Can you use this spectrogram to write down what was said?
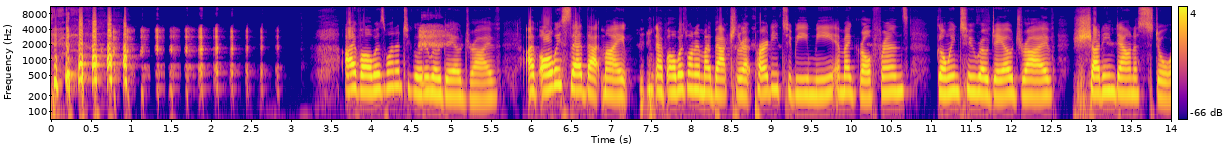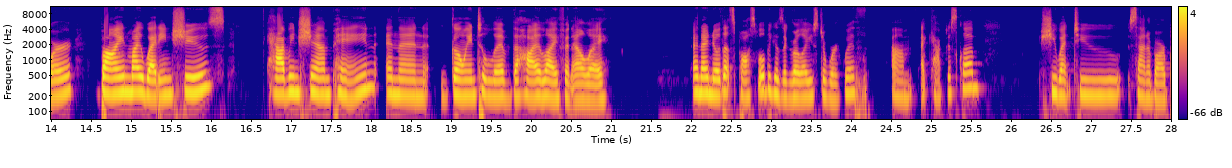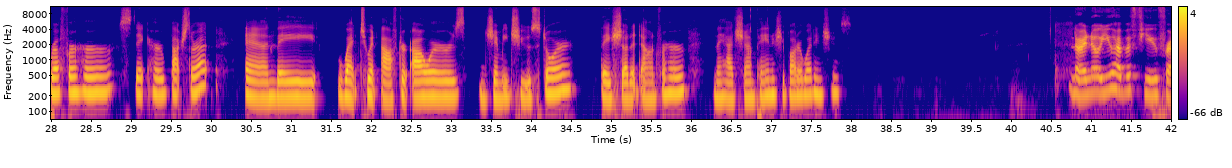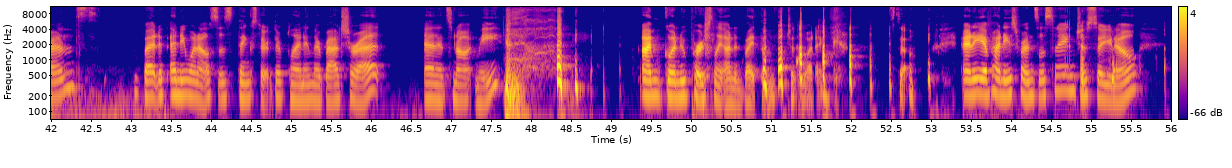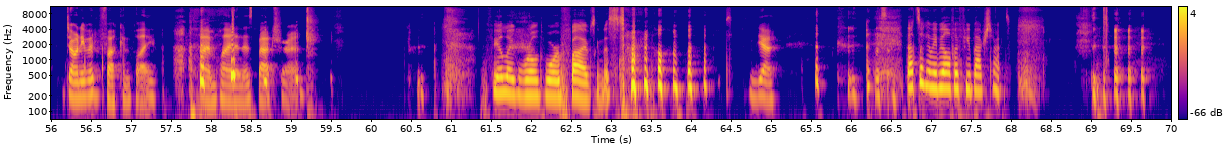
I've always wanted to go to Rodeo Drive. I've always said that my I've always wanted my bachelorette party to be me and my girlfriends going to Rodeo Drive, shutting down a store, buying my wedding shoes, having champagne, and then going to live the high life in LA. And I know that's possible because a girl I used to work with um, at Cactus Club, she went to Santa Barbara for her state her bachelorette, and they went to an after hours Jimmy Choo store. They shut it down for her, and they had champagne, and she bought her wedding shoes. Now I know you have a few friends, but if anyone else is, thinks that they're planning their bachelorette and it's not me, I'm going to personally uninvite them to the wedding. So, any of Honey's friends listening, just so you know, don't even fucking play. I'm planning this bachelorette. I feel like World War Five's gonna start on that. Yeah. That's okay. Maybe I'll have a few bachelorettes.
